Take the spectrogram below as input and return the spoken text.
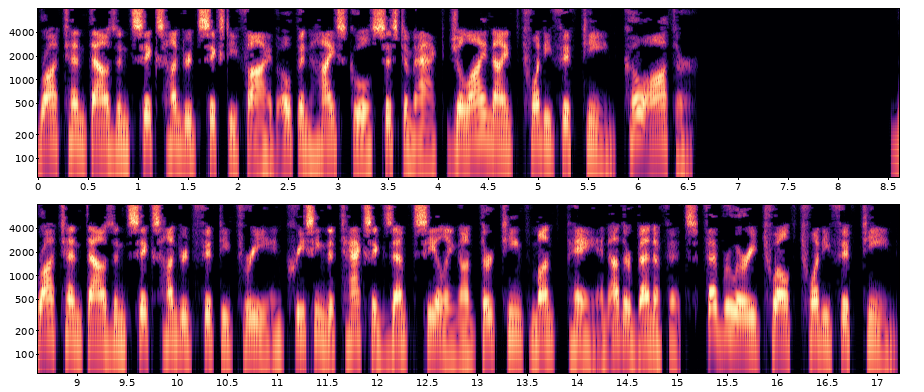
RA 10665 Open High School System Act July 9, 2015 co-author. RA 10653 Increasing the tax-exempt ceiling on 13th-month pay and other benefits February 12, 2015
